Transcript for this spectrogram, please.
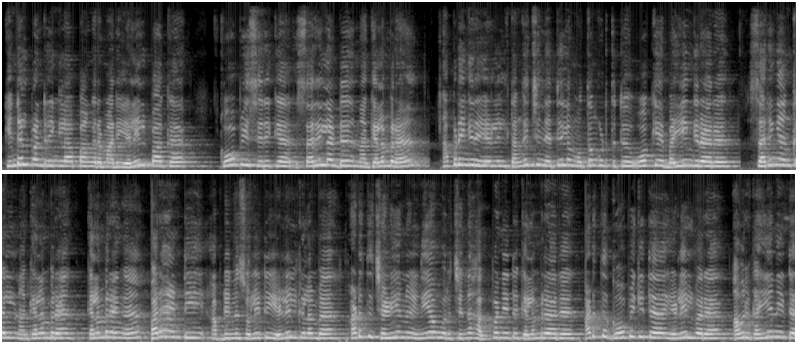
கிண்டல் பண்றீங்களாப்பாங்கிற மாதிரி எழில் பார்க்க. கோபி சிரிக்க சரி லட்டு நான் கிளம்புறேன். அப்படிங்கிற எழில் தங்கச்சி நெத்தியில் முத்தம் கொடுத்துட்டு ஓகே பையங்கிறாரு. சரிங்க அங்கிள் நான் கிளம்புறேன். கிளம்புறேங்க. வரேன் ஆன்ட்டி அப்படின்னு சொல்லிட்டு எழில் கிளம்ப. அடுத்து செழியனும் இனியா ஒரு சின்ன ஹக் பண்ணிட்டு கிளம்புறாரு. அடுத்து கோபி கிட்ட எழில் வர அவர் கையை நீட்ட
